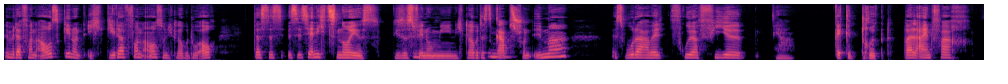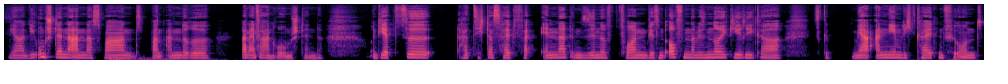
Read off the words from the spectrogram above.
wenn wir davon ausgehen, und ich gehe davon aus, und ich glaube du auch, dass es, es ist ja nichts Neues, dieses mhm. Phänomen. Ich glaube, das mhm. gab es schon immer. Es wurde aber früher viel, ja, weggedrückt, weil einfach, ja, die Umstände anders waren, waren andere, waren einfach andere Umstände. Und jetzt äh, hat sich das halt verändert im Sinne von, wir sind offener, wir sind neugieriger, es gibt mehr Annehmlichkeiten für uns.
